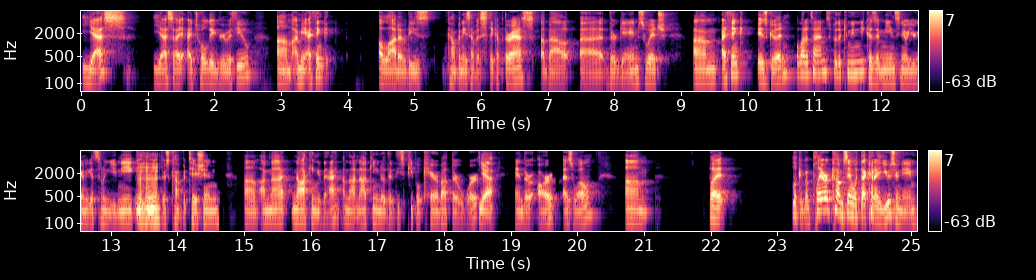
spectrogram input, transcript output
Yes, yes, I, I totally agree with you. Um, I mean, I think a lot of these companies have a stick up their ass about uh, their games, which um, I think is good a lot of times for the community because it means you know you're going to get something unique. Mhm. There's competition. Um, I'm not knocking that. I'm not knocking you know that these people care about their work Yeah. and their art as well. Um, but look, if a player comes in with that kind of username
